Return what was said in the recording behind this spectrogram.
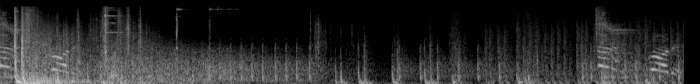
Enemy spotted. Enemy spotted.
